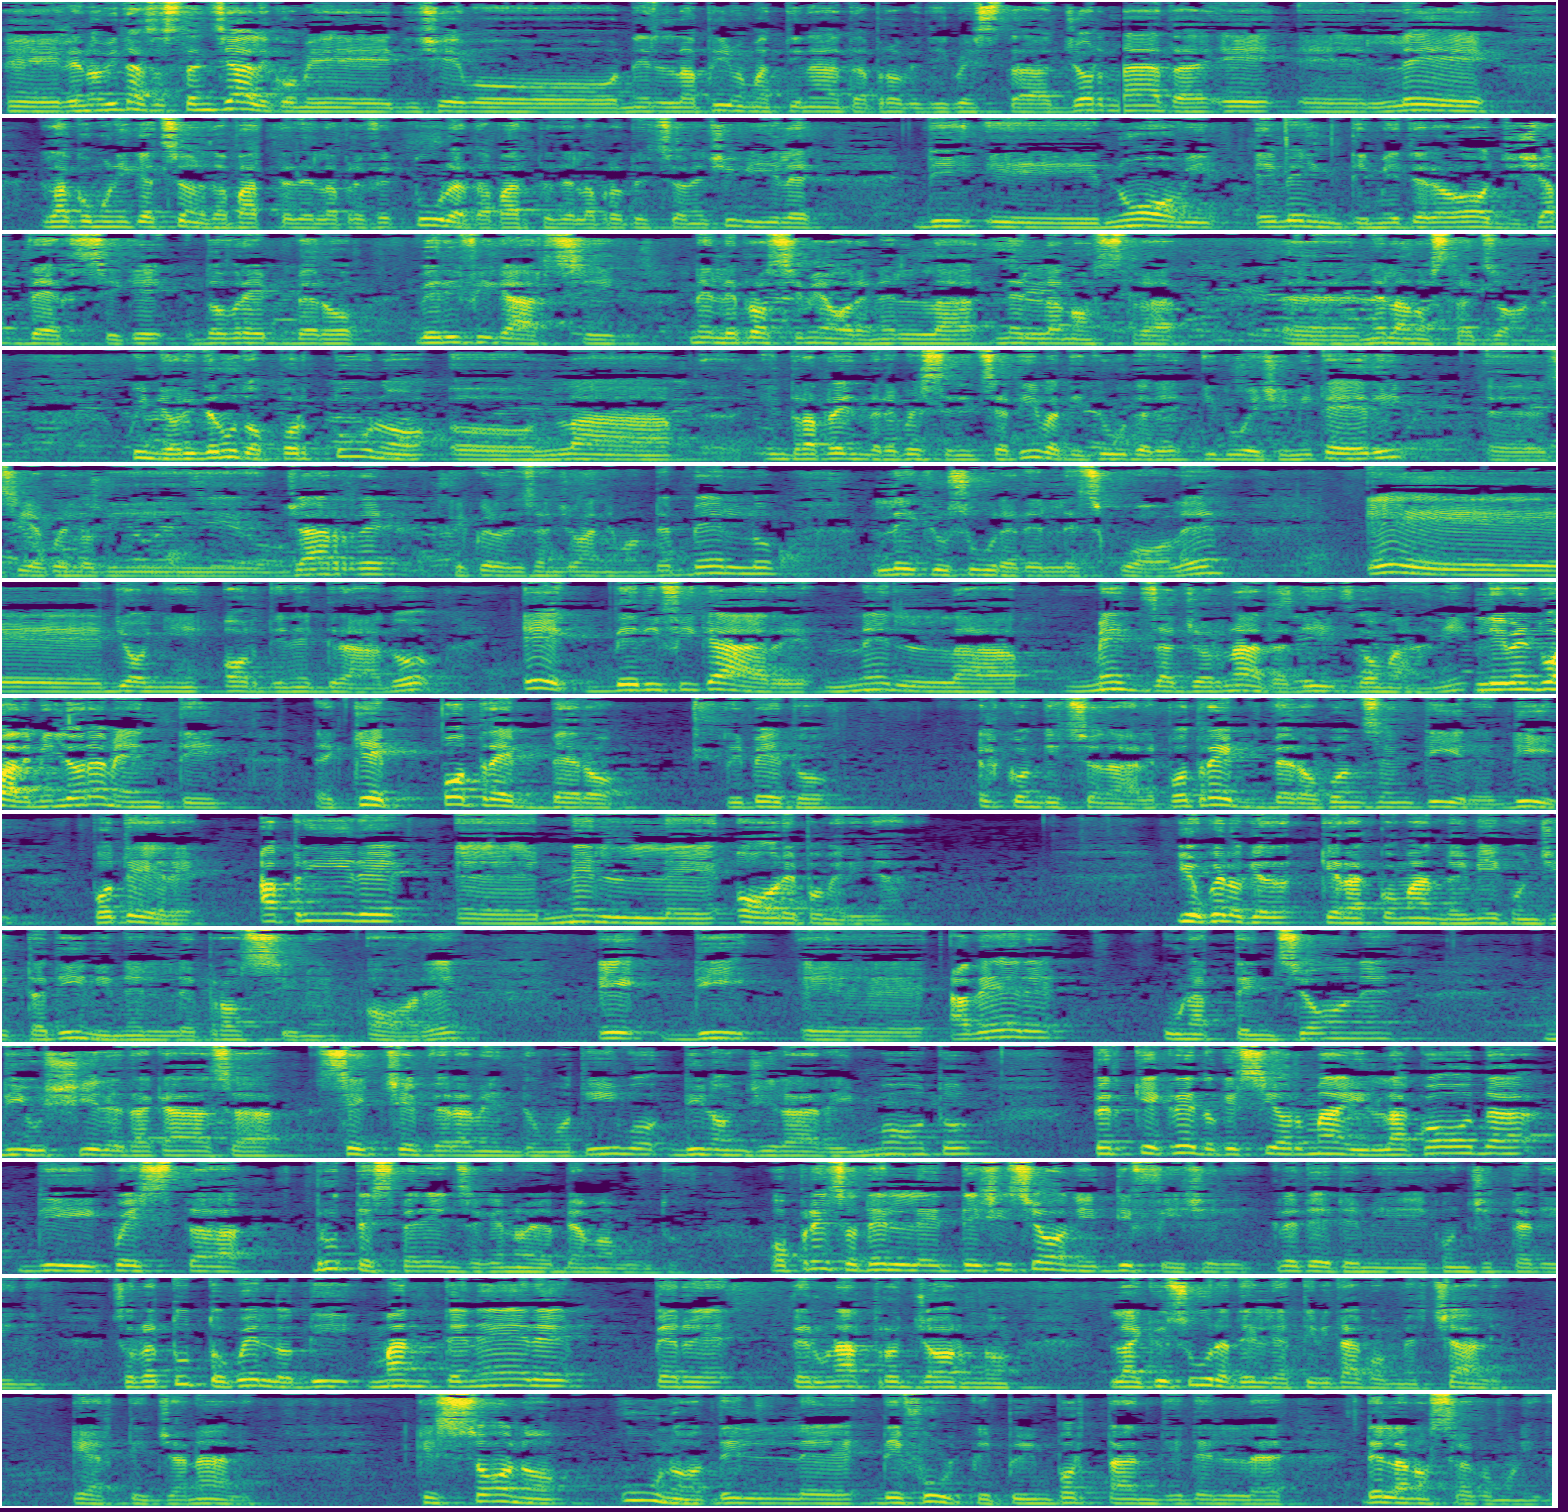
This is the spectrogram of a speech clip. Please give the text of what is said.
Eh, le novità sostanziali, come dicevo nella prima mattinata proprio di questa giornata, è eh, le, la comunicazione da parte della Prefettura, da parte della Protezione Civile, di eh, nuovi eventi meteorologici avversi che dovrebbero verificarsi nelle prossime ore nella, nella, nostra, eh, nella nostra, zona. Quindi ho ritenuto opportuno eh, la, intraprendere questa iniziativa di chiudere i due cimiteri, eh, sia quello di Giarre che quello di San Giovanni Montebello, le chiusure delle scuole e di ogni ordine e grado e verificare nella mezza giornata di domani gli eventuali miglioramenti eh, che potrebbero, ripeto il condizionale, potrebbero consentire di poter aprire eh, nelle ore pomeridiane. Io quello che, che, raccomando ai miei concittadini nelle prossime ore è di eh, avere un'attenzione, di uscire da casa se c'è veramente un motivo, di non girare in moto, perché credo che sia ormai la coda di questa brutta esperienza che noi abbiamo avuto. Ho preso delle decisioni difficili, credetemi concittadini, soprattutto quello di mantenere per, per un altro giorno la chiusura delle attività commerciali e artigianali, che sono uno delle, dei fulcri più importanti del, della nostra comunità.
